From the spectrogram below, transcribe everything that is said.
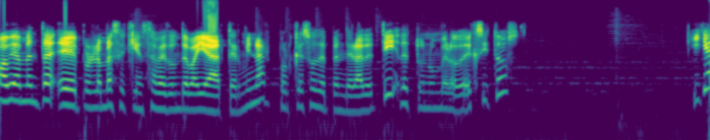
Obviamente el problema es que quién sabe dónde vaya a terminar, porque eso dependerá de ti, de tu número de éxitos. Y ya,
